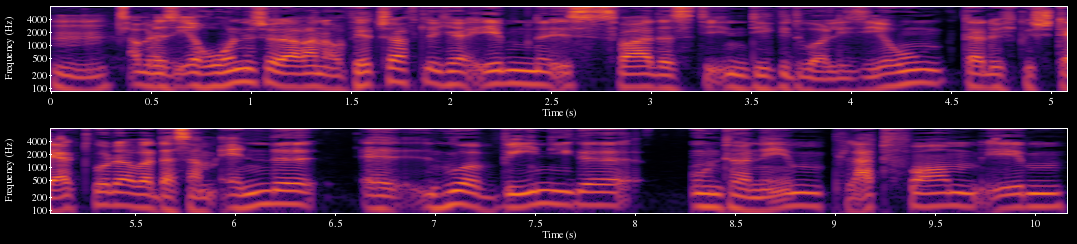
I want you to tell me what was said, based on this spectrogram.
Hm. Aber das Ironische daran auf wirtschaftlicher Ebene ist zwar, dass die Individualisierung dadurch gestärkt wurde, aber dass am Ende äh, nur wenige Unternehmen, Plattformen eben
